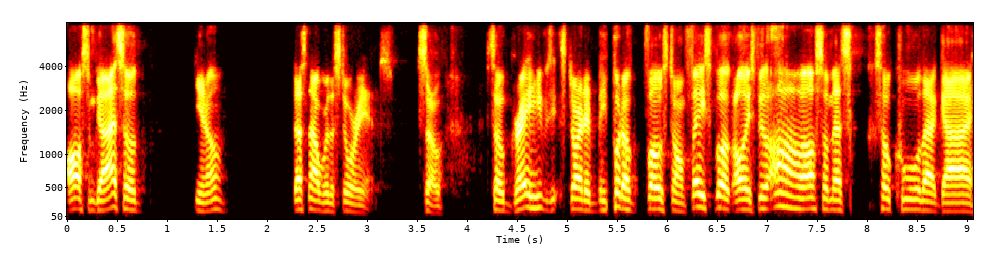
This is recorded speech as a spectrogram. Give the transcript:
awesome guy. So, you know, that's not where the story ends. So so Gray, he started, he put a post on Facebook. All these people, oh, awesome. That's so cool, that guy.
